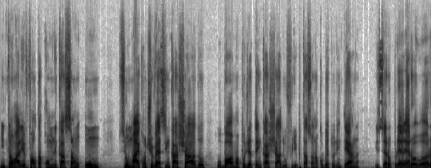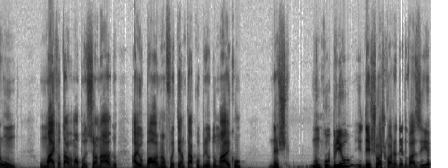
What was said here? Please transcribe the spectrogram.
Então ali falta comunicação. Um, se o Maicon tivesse encaixado, o Bauerman podia ter encaixado e o Felipe tá só na cobertura interna. Isso era o, era, o- era o um. O Maicon estava mal posicionado, aí o Bauerman foi tentar cobrir o do Maicon, né, não cobriu e deixou as costas dele vazia.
